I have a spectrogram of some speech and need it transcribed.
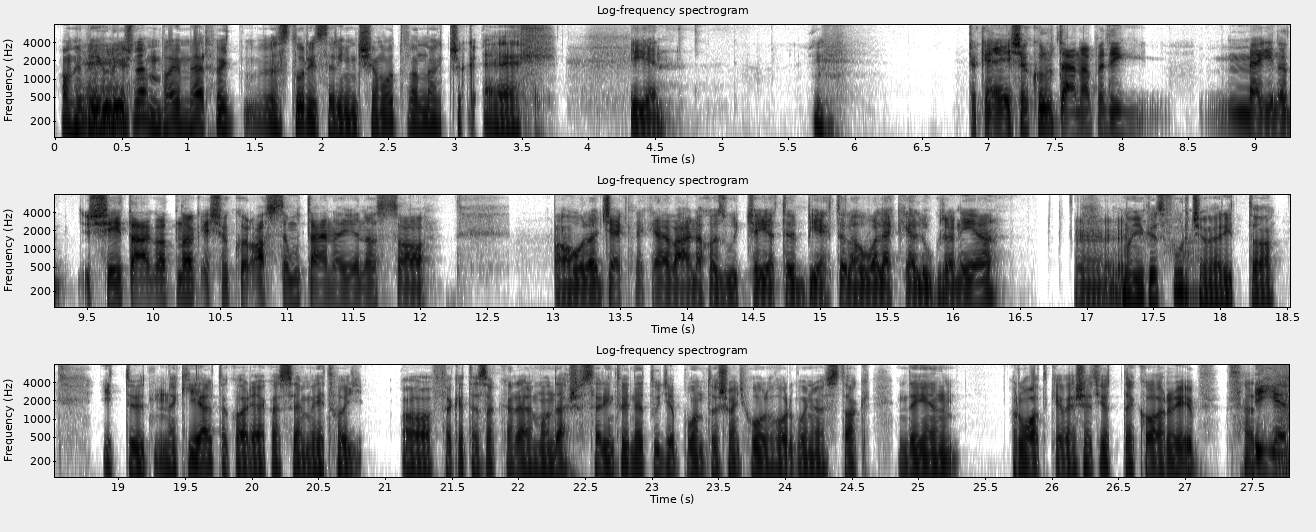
ami végül is nem baj, mert hogy a sztori szerint sem ott vannak, csak eh. Igen. Csak eh, és akkor utána pedig megint a sétálgatnak, és akkor azt hiszem utána jön az a, ahol a Jacknek elválnak az útjai a többiektől, ahova le kell ugrania. Mondjuk ez furcsa, mert itt, a, itt őt, neki eltakarják a szemét, hogy a fekete szakál elmondása szerint, hogy ne tudja pontosan, hogy hol horgonyoztak, de ilyen rohadt keveset jöttek arrébb. Hát, igen.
